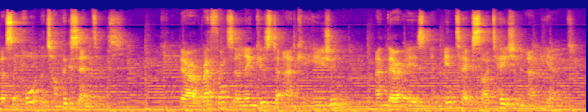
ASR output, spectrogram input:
that support the topic sentence. There are reference and linkers to add cohesion, and there is an in-text citation at the end.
